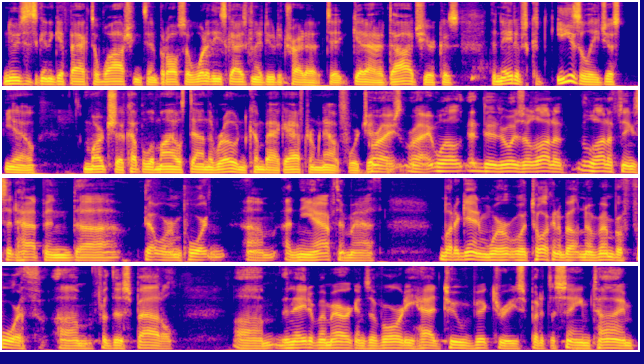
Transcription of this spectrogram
news is going to get back to Washington, but also, what are these guys going to do to try to, to get out of Dodge here? Because the natives could easily just you know march a couple of miles down the road and come back after them now at Fort Right, Jefferson. right. Well, there, there was a lot of a lot of things that happened uh, that were important um, in the aftermath. But again, we're we're talking about November fourth um, for this battle. Um, the Native Americans have already had two victories, but at the same time,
